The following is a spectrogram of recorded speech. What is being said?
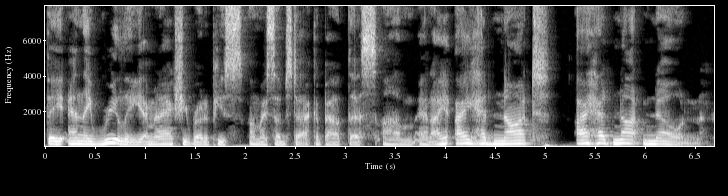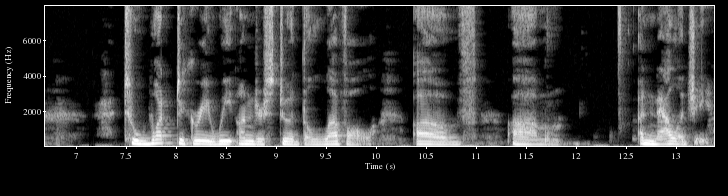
They and they really. I mean, I actually wrote a piece on my Substack about this, um, and I, I had not I had not known to what degree we understood the level of um, analogy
